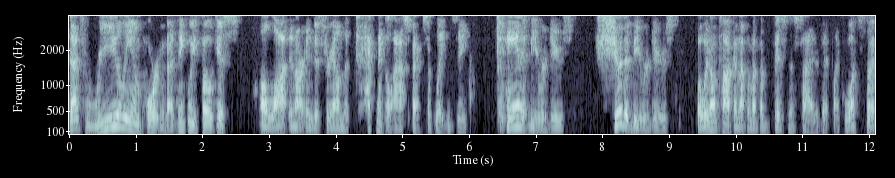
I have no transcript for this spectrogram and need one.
that's really important. I think we focus a lot in our industry on the technical aspects of latency. Can it be reduced? Should it be reduced? but we don't talk enough about the business side of it. Like, what's the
